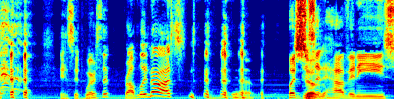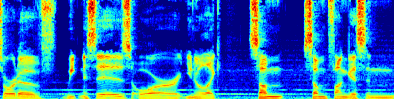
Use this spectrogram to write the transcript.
is it worth it? Probably not. Yeah. But does So- it have any sort of weaknesses, or you know, like some some fungus and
